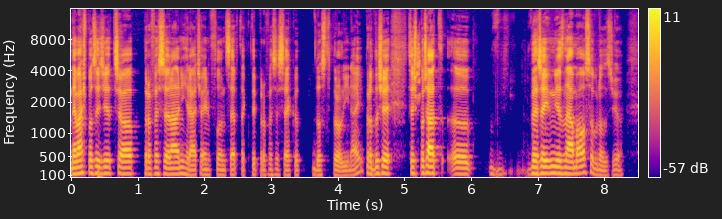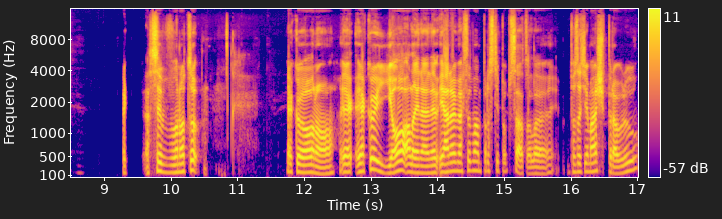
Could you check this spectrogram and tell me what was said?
Nemáš pocit, že třeba profesionální hráč a influencer, tak ty profese se jako dost prolínají? Protože jsi pořád uh, veřejně známá osobnost, že jo? Tak asi ono to, jako jo, no. Jak, jako jo, ale ne, ne, já nevím, jak to mám prostě popsat, ale v podstatě máš pravdu.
